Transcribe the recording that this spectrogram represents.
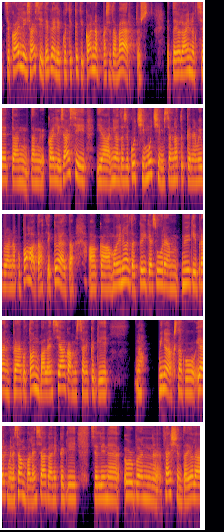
et see kallis asi tegelikult ikkagi kannab ka seda väärtust. et ta ei ole ainult see, et ta on, ta on kallis asi ja nii-öelda see Gucci-Mucci, mis on natukene võib-olla nagu pahatahtlik öelda, aga ma võin öelda, et kõige suurem müügibränd praegult on Balenciaga, mis on ikkagi noh minu jaoks nagu järgmine samm Balenciaga on ikkagi selline urban fashion, ta ei ole,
